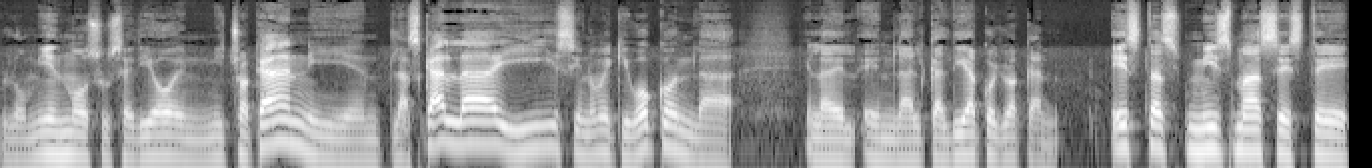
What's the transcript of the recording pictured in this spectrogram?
lo mismo sucedió en Michoacán y en Tlaxcala y, si no me equivoco, en la, en la, en la alcaldía Coyoacán. Estas mismas este,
